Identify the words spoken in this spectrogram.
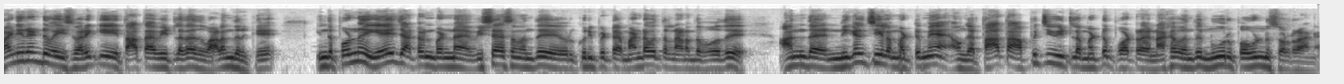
பன்னிரெண்டு வயசு வரைக்கும் தாத்தா வீட்டில் தான் அது வளர்ந்துருக்கு. இந்த பொண்ணு ஏஜ் அட்டன் பண்ண விசேஷம் வந்து ஒரு குறிப்பிட்ட மண்டபத்தில் நடந்தபோது அந்த நிகழ்ச்சியில் மட்டுமே அவங்க தாத்தா அப்பிச்சி வீட்டில் மட்டும் போட்ட நகை வந்து நூறு பவுன்னு சொல்கிறாங்க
